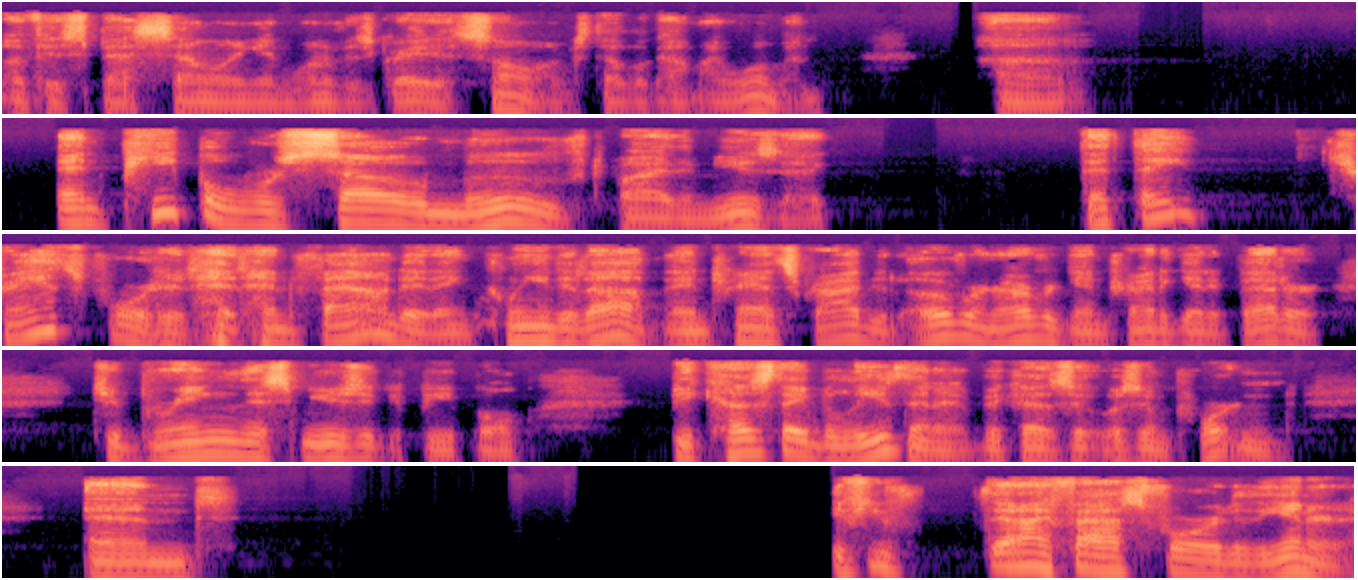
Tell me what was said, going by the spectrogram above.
of his best selling and one of his greatest songs, Devil Got My Woman. Uh, and people were so moved by the music that they transported it and found it and cleaned it up and transcribed it over and over again, trying to get it better to bring this music to people because they believed in it, because it was important. And if you then I fast forward to the internet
